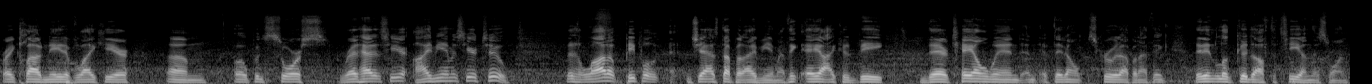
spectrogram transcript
very cloud native like here. Um, open source, Red Hat is here, IBM is here too. There's a lot of people jazzed up at IBM. I think AI could be their tailwind and if they don't screw it up, and I think they didn't look good off the tee on this one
